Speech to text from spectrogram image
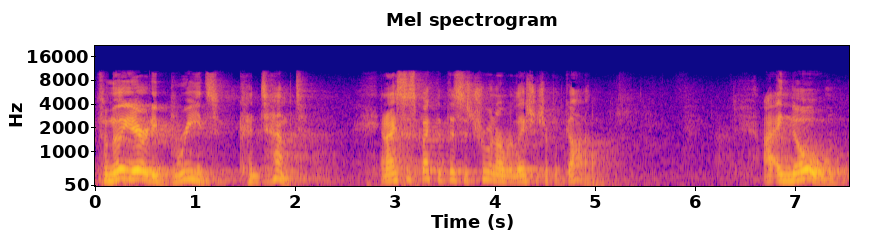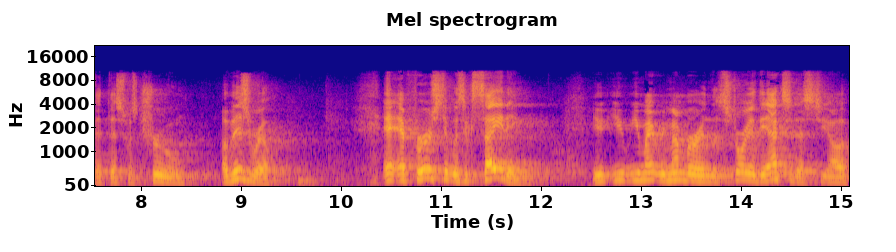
Familiarity breeds contempt. And I suspect that this is true in our relationship with God. I know that this was true of Israel. At first, it was exciting. You, you, you, might remember in the story of the Exodus, you know,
